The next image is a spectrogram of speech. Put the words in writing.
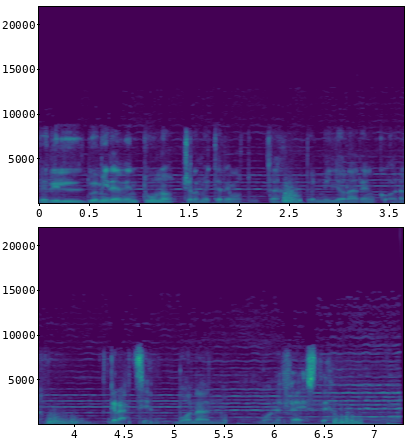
Per il 2021 ce la metteremo tutta per migliorare ancora. Grazie, buon anno, buone feste.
